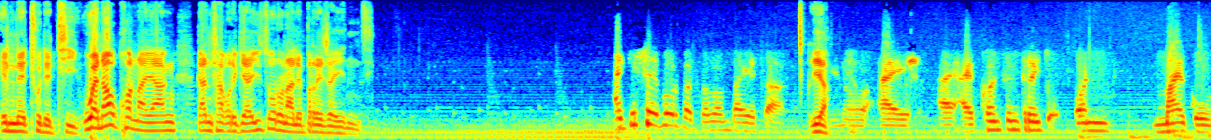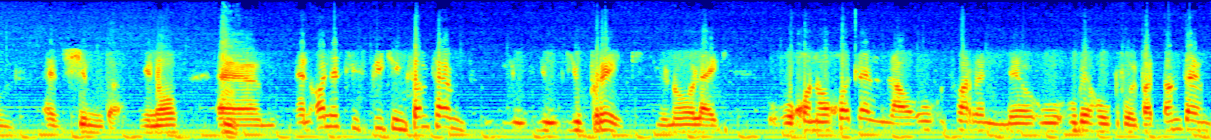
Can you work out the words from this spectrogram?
e nne to the t. Wena o kgona yang ka ntlha gore ke a itse rona le pressure e ntsi? I guess yeah. You know I, I i concentrate on my goals as shimda you know? Um and honestly speaking sometimes you you you break you know like o kgona go gotlella o o tshwarelle o o be hopeful but sometimes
